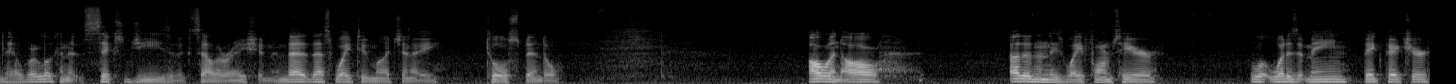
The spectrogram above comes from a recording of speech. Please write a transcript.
Yeah, we're looking at 6 G's of acceleration, and that, that's way too much in a tool spindle. All in all, other than these waveforms here, what, what does it mean, big picture?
